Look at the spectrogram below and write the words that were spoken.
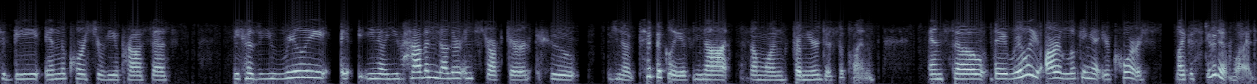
to be in the course review process because you really, you know, you have another instructor who, you know, typically is not someone from your discipline. And so they really are looking at your course like a student would.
